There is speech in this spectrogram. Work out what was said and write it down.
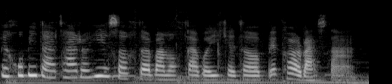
به خوبی در طراحی ساختار و محتوای کتاب به کار بستند.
